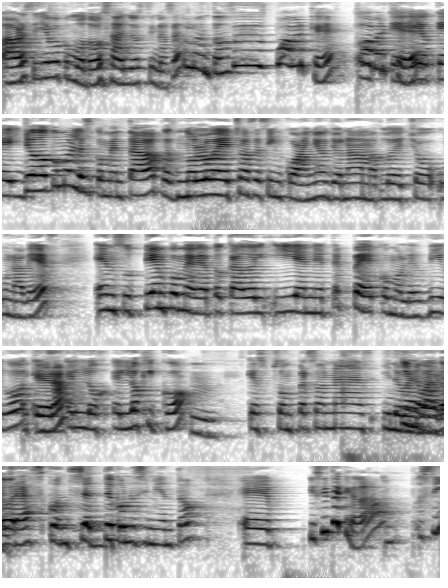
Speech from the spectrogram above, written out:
ahora sí llevo como dos años sin hacerlo, entonces, pues a ver qué, pues, a ver qué. ok. Yo, como les comentaba, pues no lo he hecho hace cinco años, yo nada más lo he hecho una vez. En su tiempo me había tocado el INTP, como les digo. ¿Y qué es era? El, lógico, Mm. que son personas Innovadoras. innovadoras, con sed de conocimiento. Eh, ¿Y si te queda? Sí,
